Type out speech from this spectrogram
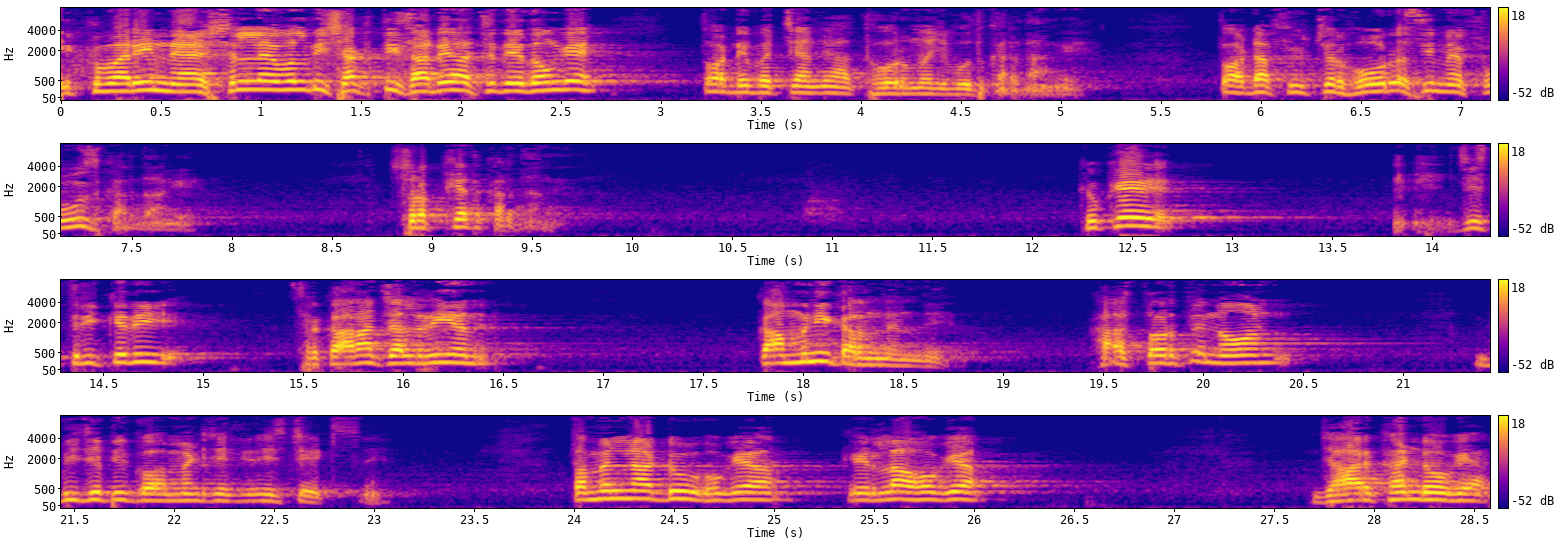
ਇੱਕ ਵਾਰੀ ਨੈਸ਼ਨਲ ਲੈਵਲ ਦੀ ਸ਼ਕਤੀ ਸਾਡੇ ਹੱਥ 'ਚ ਦੇ ਦੋਗੇ, ਤੁਹਾਡੇ ਬੱਚਿਆਂ ਦੇ ਹੱਥ ਹੋਰ ਮਜ਼ਬੂਤ ਕਰ ਦਾਂਗੇ। ਤੁਹਾਡਾ ਫਿਊਚਰ ਹੋਰ ਅਸੀਂ ਮਹਿਫੂਜ਼ ਕਰ ਦਾਂਗੇ, ਸੁਰੱਖਿਅਤ ਕਰ ਦਾਂਗੇ। ਕਿਉਂਕਿ ਜਿਸ ਤਰੀਕੇ ਦੀ ਸਰਕਾਰਾਂ ਚੱਲ ਰਹੀਆਂ ਨੇ, ਕੰਮ ਨਹੀਂ ਕਰਨ ਦਿੰਦੇ। ਖਾਸ ਤੌਰ ਤੇ ਨਾਨ ਬੀਜੇਪੀ ਗਵਰਨਮੈਂਟ ਜਿਹੜੀ ਸਟੇਟਸ ਨੇ। ਤਮਿਲਨਾਡੂ ਹੋ ਗਿਆ, ਕੇਰਲਾ ਹੋ ਗਿਆ, ਝਾਰਖੰਡ ਹੋ ਗਿਆ।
